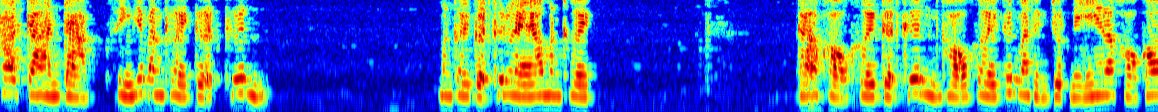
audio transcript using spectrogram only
คาดการณ์จากสิ่งที่มันเคยเกิดขึ้น มันเคยเกิดขึ้นแล้ว มันเคย กราฟเขาเคยเกิดขึ้น เขาเคยขึ้นมาถึงจุดนี้แล้วเขาก็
